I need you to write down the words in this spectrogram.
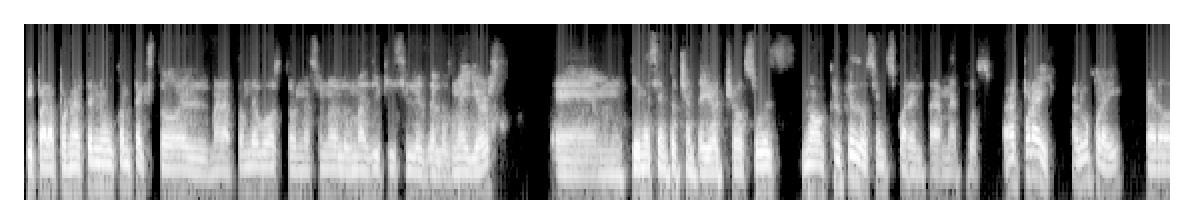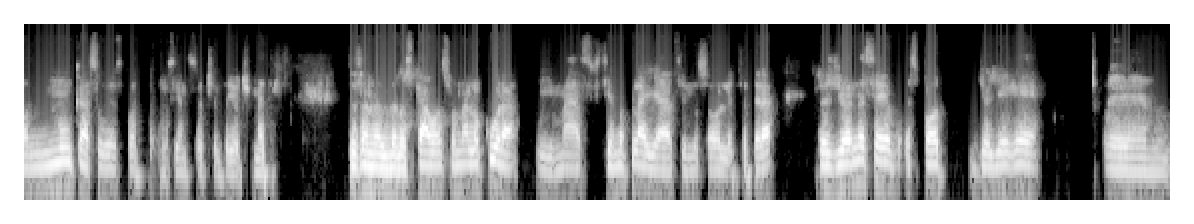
Y para ponerte en un contexto, el maratón de Boston es uno de los más difíciles de los majors. Em, tiene 188, subes, no, creo que es 240 metros, ah, por ahí, algo por ahí, pero nunca subes 488 metros. Entonces en el de los cabos fue una locura y más siendo playa, siendo sol, etcétera. Entonces yo en ese spot, yo llegué, em,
